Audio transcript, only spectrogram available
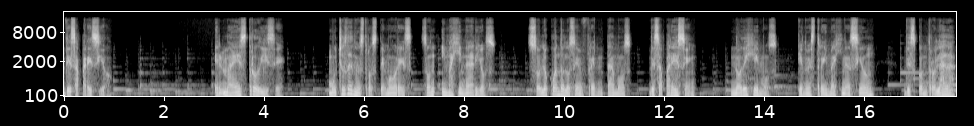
desapareció. El maestro dice, muchos de nuestros temores son imaginarios. Solo cuando los enfrentamos desaparecen. No dejemos que nuestra imaginación descontrolada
